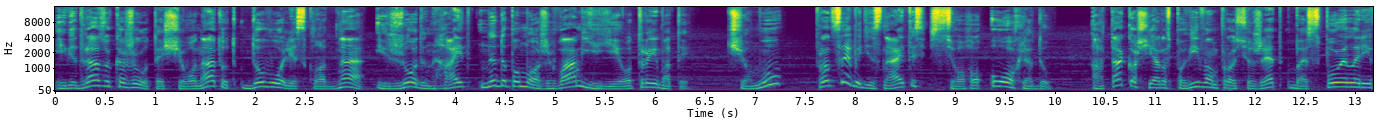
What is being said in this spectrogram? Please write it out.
і відразу кажу те, що вона тут доволі складна, і жоден гайд не допоможе вам її отримати. Чому? Про це ви дізнаєтесь з цього огляду. А також я розповів вам про сюжет без спойлерів,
